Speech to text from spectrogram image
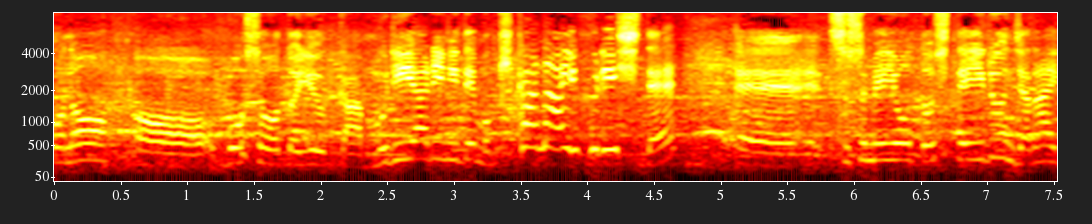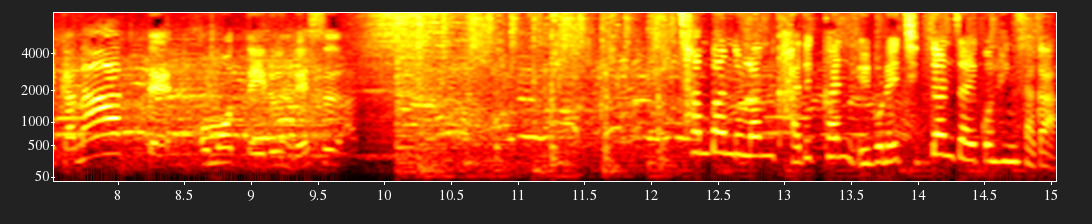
このお暴走というか無理やりにでも聞かないふりして、えー進めようとしているんじゃないかなって思っているんです。 찬반 논란 가득한 일본의 집단 자위권 행사가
